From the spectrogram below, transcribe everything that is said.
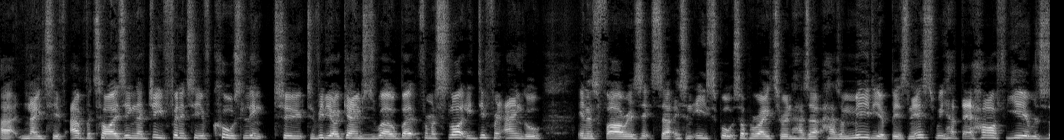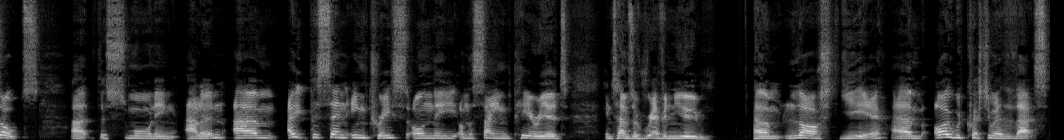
uh, native advertising. Now, Gfinity, of course, linked to to video games as well, but from a slightly different angle. In as far as it's uh, it's an esports operator and has a has a media business, we had their half year results uh, this morning, Alan. Um, eight um, percent increase on the on the same period in terms of revenue um, last year. Um, I would question whether that's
